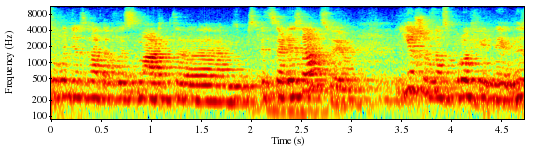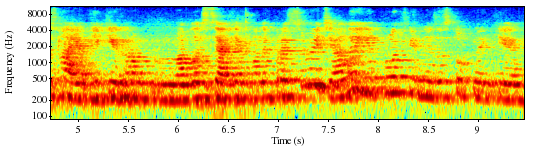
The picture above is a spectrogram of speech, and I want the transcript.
сьогодні згадували смарт-спеціалізацію. Є ж у нас профільні, не знаю в яких областях як вони працюють, але є профільні заступники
